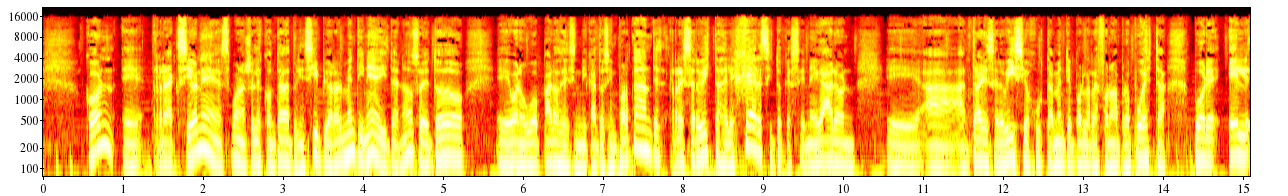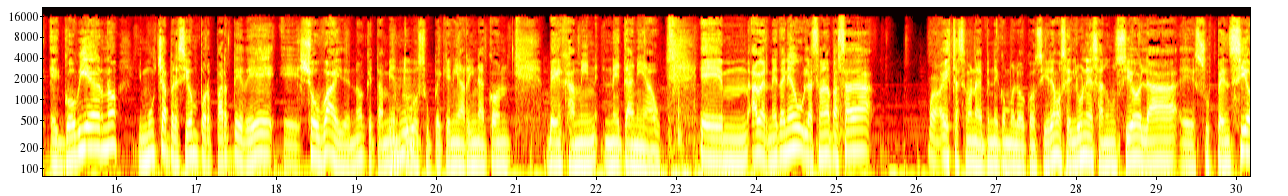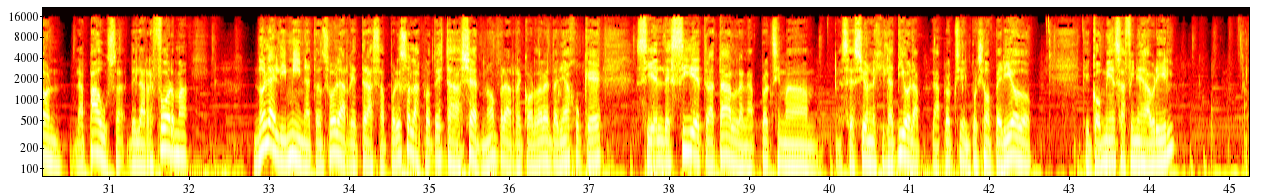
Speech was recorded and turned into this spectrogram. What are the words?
con eh, reacciones, bueno, yo les contaba al principio, realmente inéditas, ¿no? Sobre todo, eh, bueno, hubo paros de sindicatos importantes, reservistas del ejército que se negaron eh, a, a entrar en servicio justamente por la reforma propuesta por el eh, gobierno y mucha presión por parte de Joe Biden, ¿no? Que también tuvo su pequeña rina con Benjamín Netanyahu. Eh, a ver, Netanyahu la semana pasada bueno, esta semana depende cómo lo consideremos, el lunes anunció la eh, suspensión, la pausa de la reforma. No la elimina, tan solo la retrasa. Por eso las protestas de ayer, ¿no? Para recordar a Netanyahu que si él decide tratarla en la próxima sesión legislativa, la, el próximo periodo que comienza a fines de abril,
